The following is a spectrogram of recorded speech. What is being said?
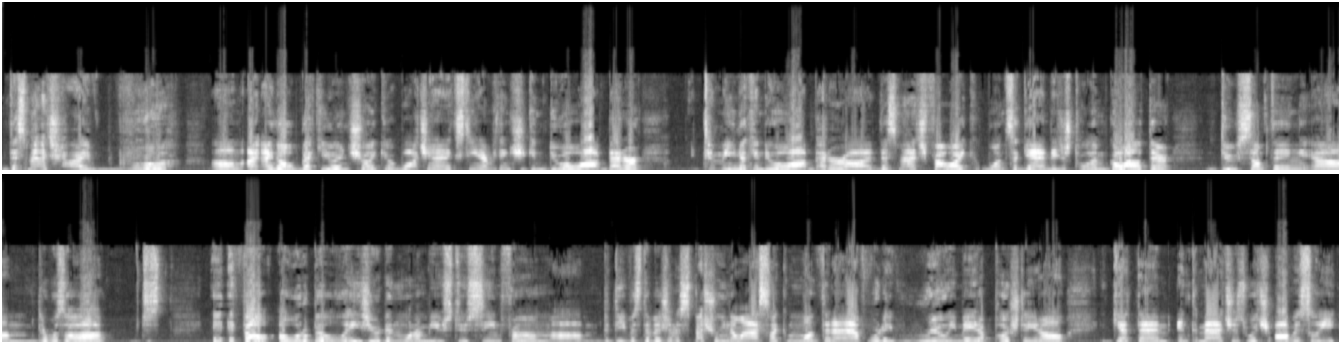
this match I. Um, I, I, know Becky Lynch, like uh, watching NXT and everything, she can do a lot better. Tamina can do a lot better. Uh, this match felt like once again they just told him go out there, do something. Um, there was a just it, it, felt a little bit lazier than what I'm used to seeing from um, the Divas division, especially in the last like month and a half, where they really made a push to you know get them into matches. Which obviously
